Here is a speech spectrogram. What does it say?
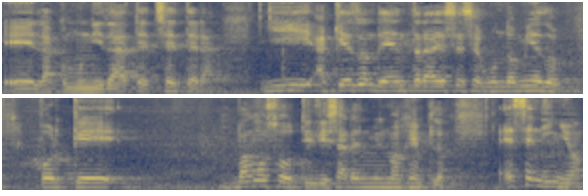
eh, la comunidad, etcétera. Y aquí es donde entra ese segundo miedo, porque vamos a utilizar el mismo ejemplo. Ese niño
